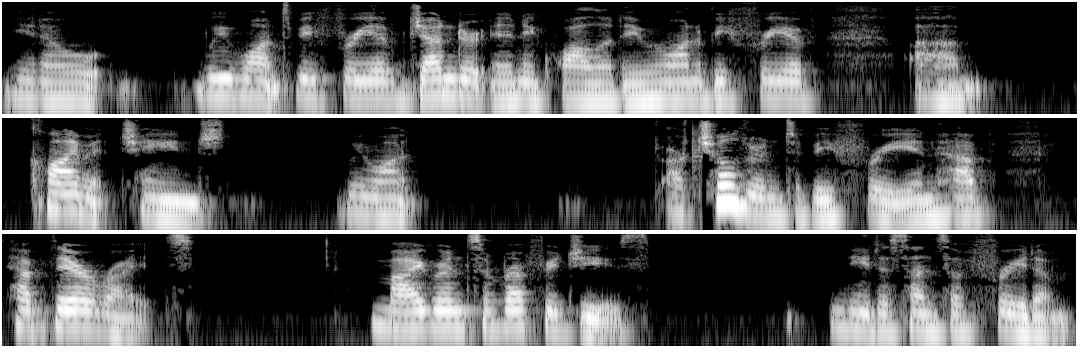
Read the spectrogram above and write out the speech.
You know, we want to be free of gender inequality. We want to be free of um, climate change. We want our children to be free and have have their rights. Migrants and refugees need a sense of freedom.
